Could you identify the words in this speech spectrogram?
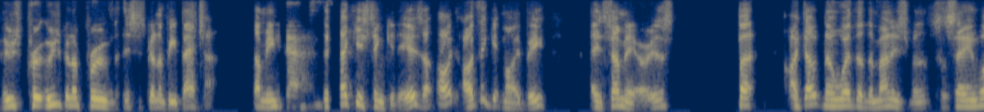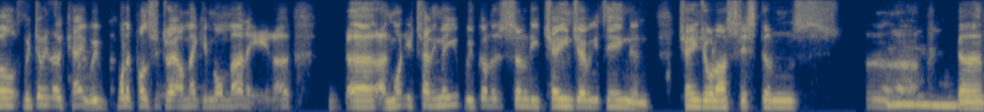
who's who's going to prove that this is going to be better? I mean, yes. the techies think it is. I, I think it might be in some areas, I don't know whether the managements are saying, well, we're doing okay. We want to concentrate on making more money, you know. Uh, and what you're telling me, we've got to suddenly change everything and change all our systems. Uh, mm. uh,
